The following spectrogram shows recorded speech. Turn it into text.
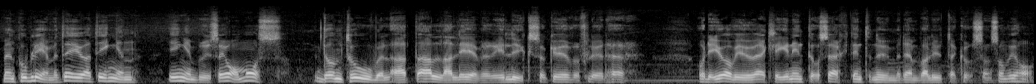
Men problemet är ju att ingen Ingen bryr sig om oss. De tror väl att alla lever i lyx och överflöd här. Och det gör vi ju verkligen inte och särskilt inte nu med den valutakursen som vi har.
